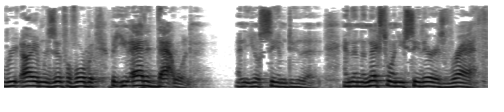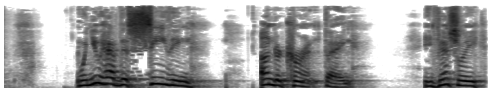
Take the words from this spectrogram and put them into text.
I am resentful for, but, but you added that one and you'll see them do that. And then the next one you see there is wrath. When you have this seething undercurrent thing, eventually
